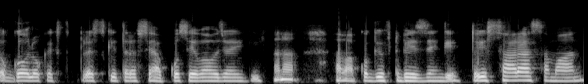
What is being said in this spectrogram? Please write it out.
तो गोलोक एक्सप्रेस की तरफ़ से आपको सेवा हो जाएगी, है ना? हम आपको गिफ्ट भेज देंगे। तो ये सारा सामान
